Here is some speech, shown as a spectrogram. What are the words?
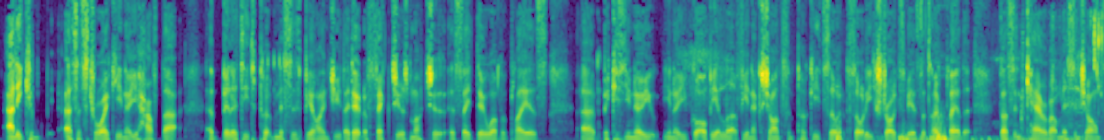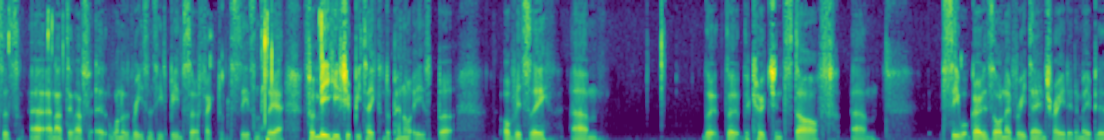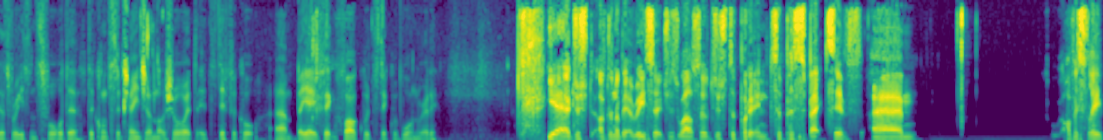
and he can, as a striker, you know, you have that ability to put misses behind you. They don't affect you as much as they do other players, uh, because you know you you know you've got to be alert for your next chance. And Pukki sort sort of strikes me as the type of player that doesn't care about missing chances, uh, and I think that's uh, one of the reasons he's been so effective this season. So yeah, for me, he should be taking the penalties, but obviously. Um, the, the, the coaching staff um, see what goes on every day in trading, and maybe there's reasons for the, the constant change. I'm not sure. It, it's difficult, um, but yeah, I think Farke would stick with one really. Yeah, just I've done a bit of research as well. So just to put it into perspective, um, obviously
